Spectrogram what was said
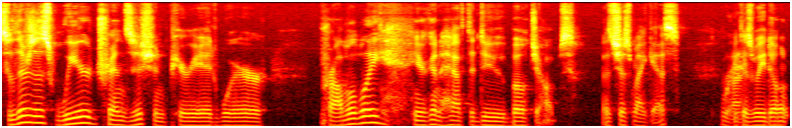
So there's this weird transition period where probably you're going to have to do both jobs. That's just my guess. Right. Because we don't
